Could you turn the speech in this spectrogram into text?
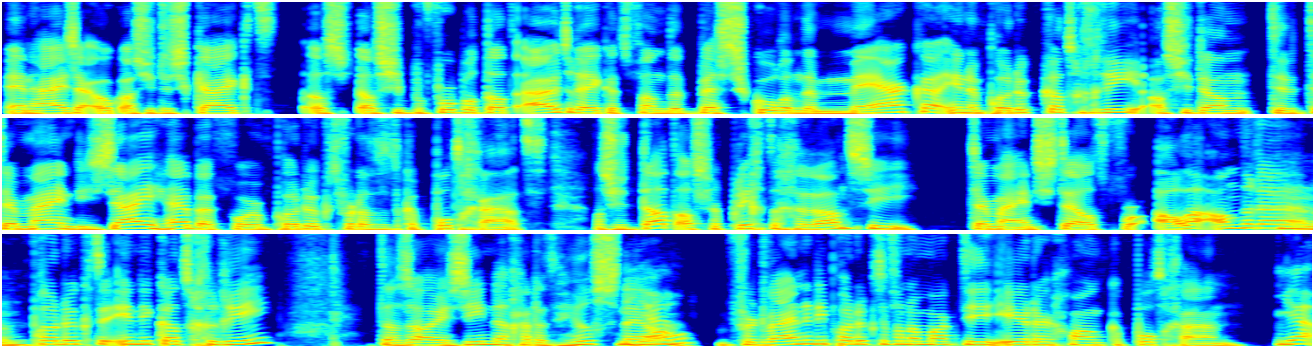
En hij zei ook, als je dus kijkt, als, als je bijvoorbeeld dat uitrekent van de best scorende merken in een productcategorie. Als je dan de termijn die zij hebben voor een product voordat het kapot gaat. Als je dat als verplichte garantie termijn stelt voor alle andere Hmm. producten in die categorie, dan zal je zien, dan gaat het heel snel. Ja. Verdwijnen die producten van de markt die eerder gewoon kapot gaan. Ja.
